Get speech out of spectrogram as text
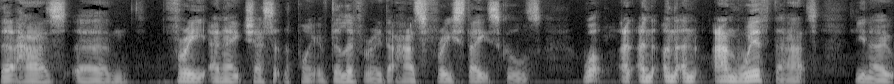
that has um, free NHS at the point of delivery, that has free state schools. What and and and, and with that, you know,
